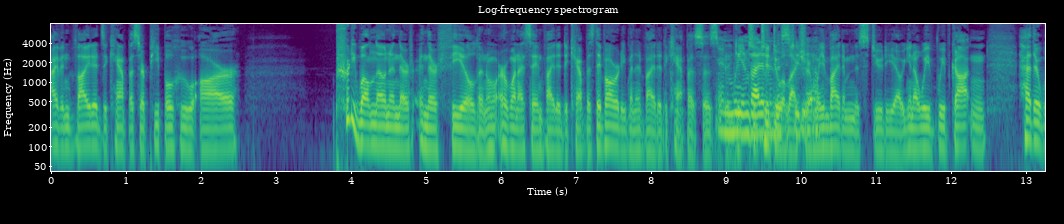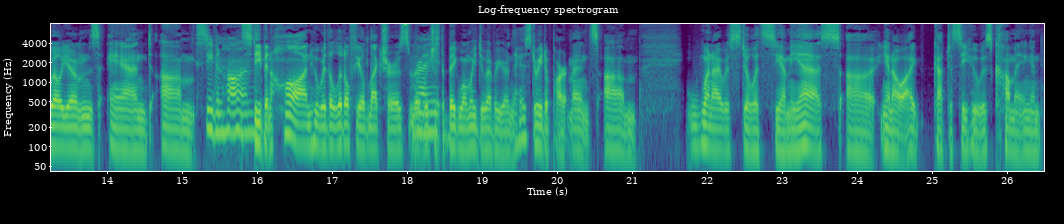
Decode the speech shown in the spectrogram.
I've invited to campus are people who are pretty well known in their in their field, and or when I say invited to campus, they've already been invited to campus as and we invite to, to do a lecture, studio. and we invite them in the studio. You know, we've we've gotten Heather Williams and um, Steven Hahn, Steven Hahn, who were the Littlefield lectures, right. which is the big one we do every year in the history department. Um, when I was still with CMES, uh, you know, I got to see who was coming, and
